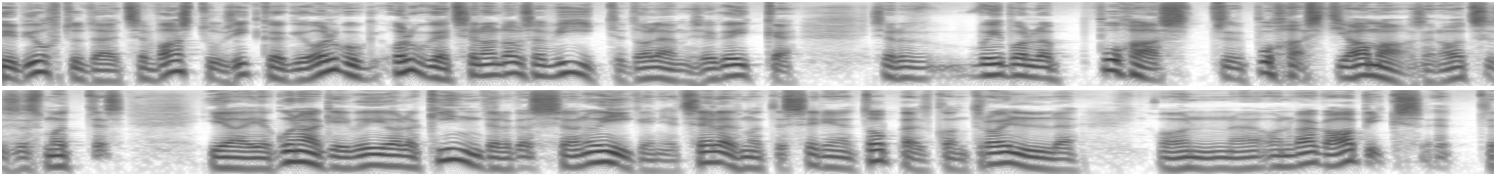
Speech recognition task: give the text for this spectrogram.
võib juhtuda, et see vastus ikkagi olgugi, olgugi, et seal on lausa viited olemas ja kõike. seal võib olla puhast, puhast jama sõna otseses mõttes. ja, ja kunagi ei või olla kindel, kas see on õige, nii et selles mõttes selline topeltkontroll on, on väga abiks, et,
